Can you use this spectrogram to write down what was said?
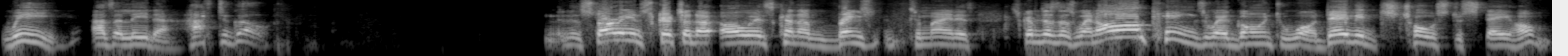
we as a leader have to go. The story in scripture that always kind of brings to mind is scripture says when all kings were going to war, David chose to stay home.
